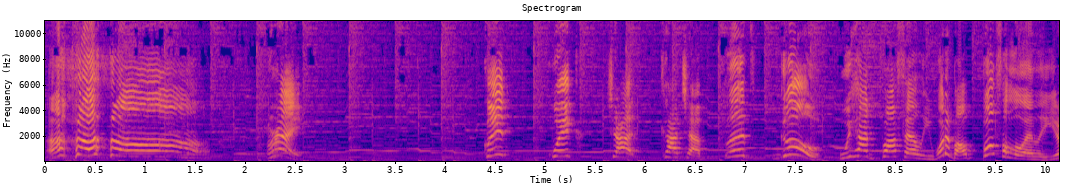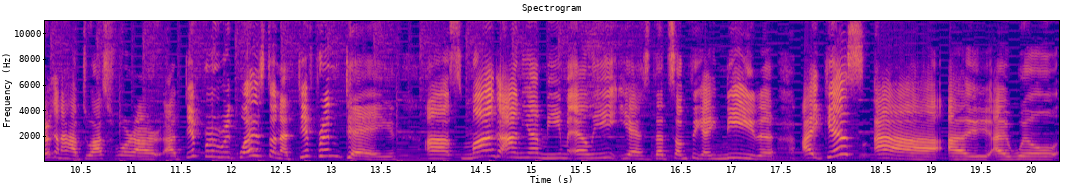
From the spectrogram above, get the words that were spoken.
Alright. Quick, quick chat catch up. Let's go! We had Buff Ellie. What about Buffalo Ellie, you're gonna have to ask for our, a different request on a different day. Uh, Smug Anya Meme Ellie, yes, that's something I need. I guess uh, I I will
